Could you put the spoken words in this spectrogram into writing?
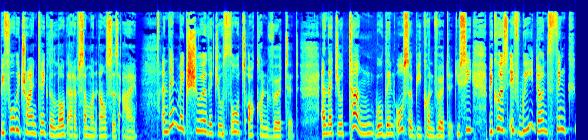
before we try and take the log out of someone else's eye. And then make sure that your thoughts are converted and that your tongue will then also be converted. You see, because if we don't think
